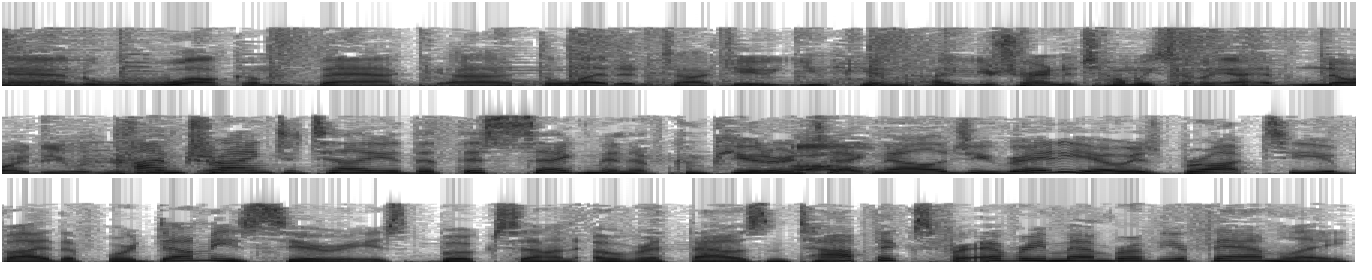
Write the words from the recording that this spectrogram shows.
And welcome back. Uh, delighted to talk to you. You can. Uh, you're trying to tell me something. I have no idea what you're. I'm tell trying to tell you that this segment of Computer and Oh. Technology Radio is brought to you by the For Dummies series, books on over a thousand topics for every member of your family.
